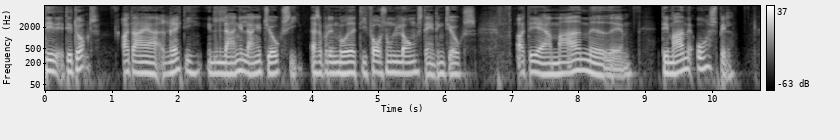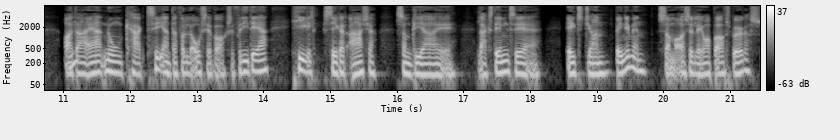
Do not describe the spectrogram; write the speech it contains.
det, det er dumt, og der er rigtig lange, lange jokes i. Altså på den måde, at de får sådan nogle long-standing jokes. Og det er meget med, øh, det er meget med ordspil. Og mm. der er nogle karakterer, der får lov til at vokse. Fordi det er helt sikkert Archer, som bliver øh, lagt stemme til af H. John Benjamin, som også laver Bob's Burgers,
